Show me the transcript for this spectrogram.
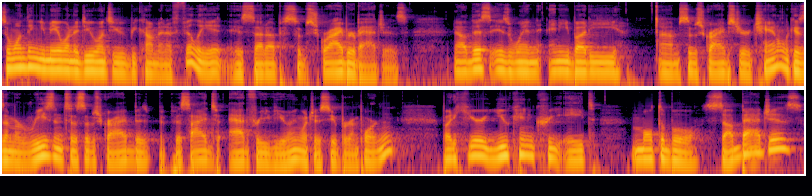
So one thing you may want to do once you become an affiliate is set up subscriber badges. Now this is when anybody um, subscribes to your channel. It gives them a reason to subscribe besides ad-free viewing, which is super important. But here you can create multiple sub badges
